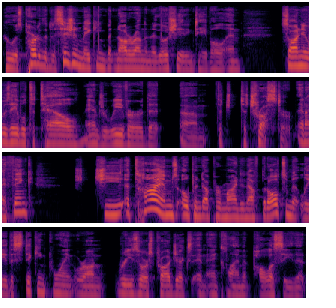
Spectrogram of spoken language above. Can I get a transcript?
who was part of the decision making, but not around the negotiating table. And Sonia was able to tell Andrew Weaver that um, to, to trust her. And I think she at times opened up her mind enough, but ultimately the sticking point were on resource projects and, and climate policy that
